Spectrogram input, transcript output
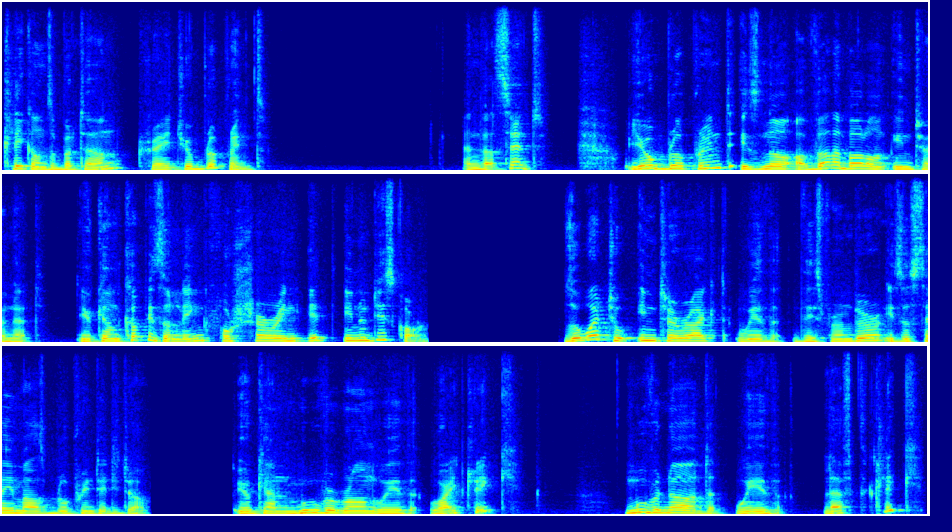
Click on the button, create your blueprint. And that's it. Your blueprint is now available on internet. You can copy the link for sharing it in a Discord. The way to interact with this render is the same as Blueprint Editor. You can move around with right click, move a node with left click,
